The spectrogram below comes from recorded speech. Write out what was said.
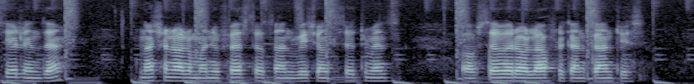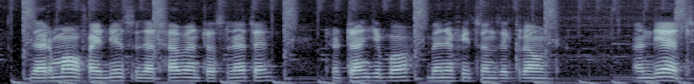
still in the national manifestos and vision statements of several African countries. There are more of ideals that haven't translated to tangible benefits on the ground. And yet,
